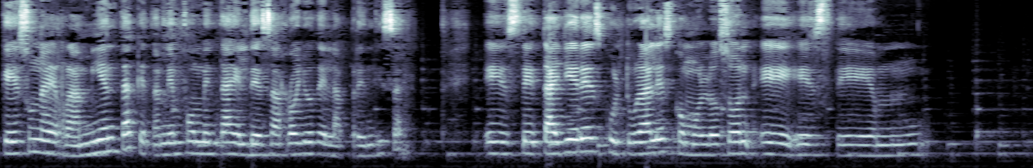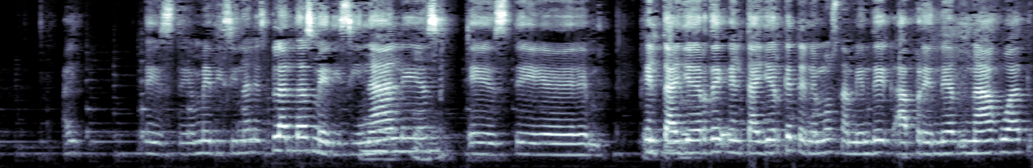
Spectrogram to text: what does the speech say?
que es una herramienta que también fomenta el desarrollo del aprendizaje. Este, talleres culturales como lo son eh, este, mm, este, medicinales, plantas medicinales, este, el taller de, el taller que tenemos también de aprender náhuatl,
